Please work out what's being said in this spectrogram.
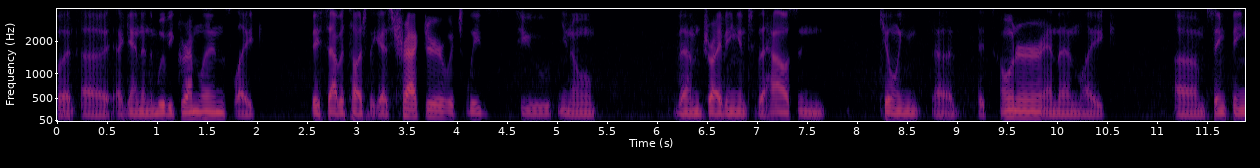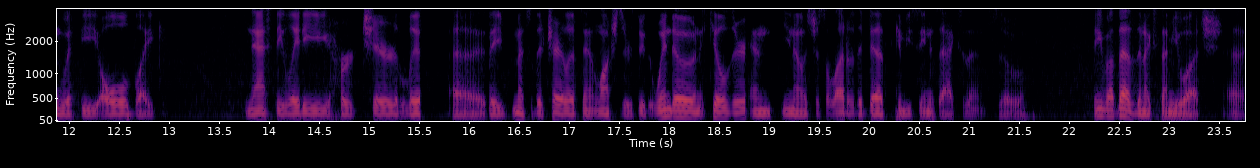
But uh, again, in the movie Gremlins, like they sabotage the guy's tractor, which leads to you know them driving into the house and killing uh, its owner, and then like um, same thing with the old like nasty lady. Her chair lift. Uh, they mess with their chairlift and it launches her through the window and it kills her. And you know, it's just a lot of the deaths can be seen as accidents. So think about that the next time you watch uh,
